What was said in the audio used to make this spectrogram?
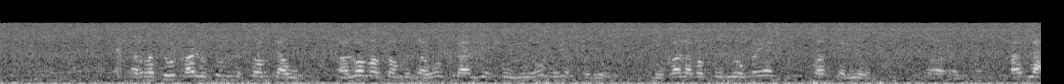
الرسول قال صوم صوم داود قال وما صوم داود قال يصوم يوم ويفطر يوم. وقال بصوم يومين وأفطر يوم. قال لا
